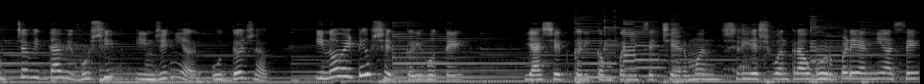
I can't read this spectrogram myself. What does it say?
उच्च विद्या विभूषित इंजिनियर उद्योजक इनोव्हेटिव्ह शेतकरी होते. या शेतकरी कंपनीचे चेअरमन श्री यशवंतराव घोरपडे यांनी असे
